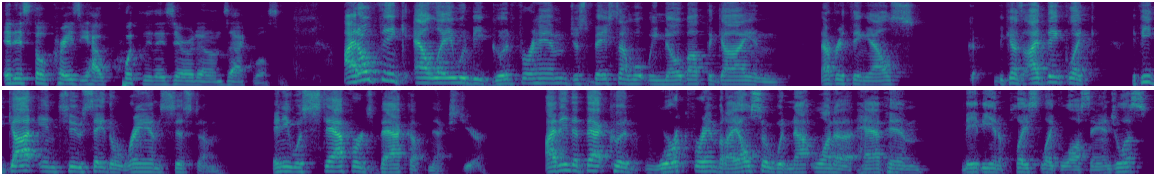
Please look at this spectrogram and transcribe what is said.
it is still crazy how quickly they zeroed in on Zach Wilson. I don't think LA would be good for him just based on what we know about the guy and everything else. Because I think, like, if he got into, say, the Rams system and he was Stafford's backup next year, I think that that could work for him. But I also would not want to have him maybe in a place like Los Angeles.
